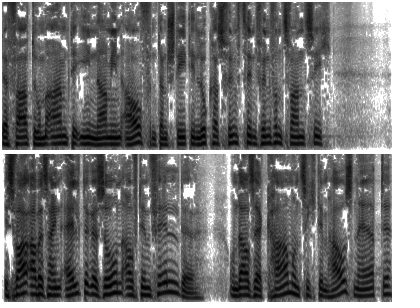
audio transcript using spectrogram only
der Vater umarmte ihn, nahm ihn auf und dann steht in Lukas 15, 25, es war aber sein älterer Sohn auf dem Felde und als er kam und sich dem Haus näherte,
